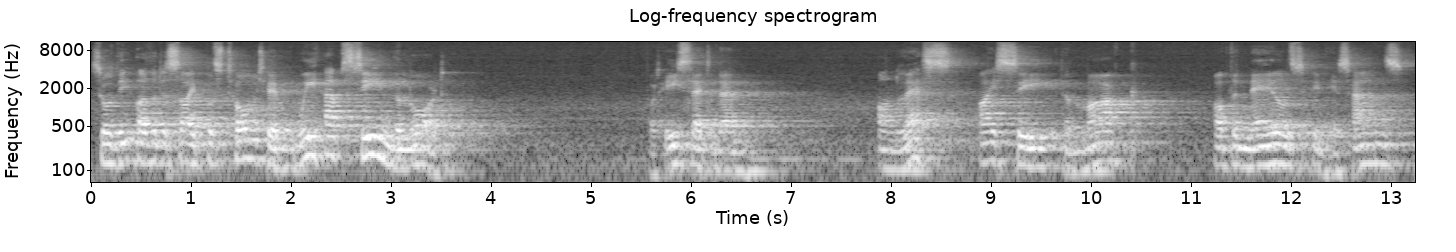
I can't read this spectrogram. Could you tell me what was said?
So the other disciples told him, We have seen the Lord. But he said to them, unless I see the mark of the nails in his hands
